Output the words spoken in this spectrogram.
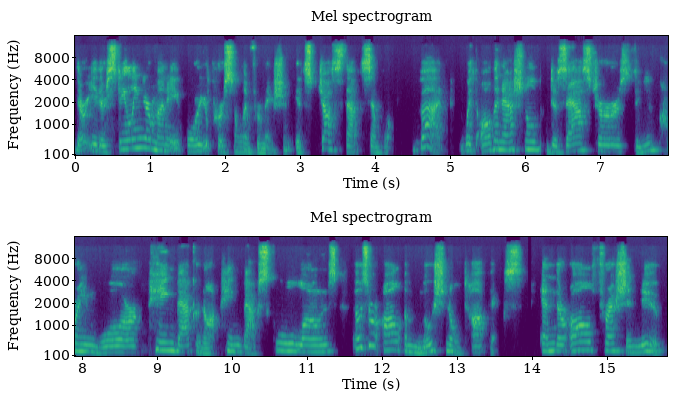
They're either stealing your money or your personal information. It's just that simple. But with all the national disasters, the Ukraine war, paying back or not paying back school loans, those are all emotional topics and they're all fresh and new.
